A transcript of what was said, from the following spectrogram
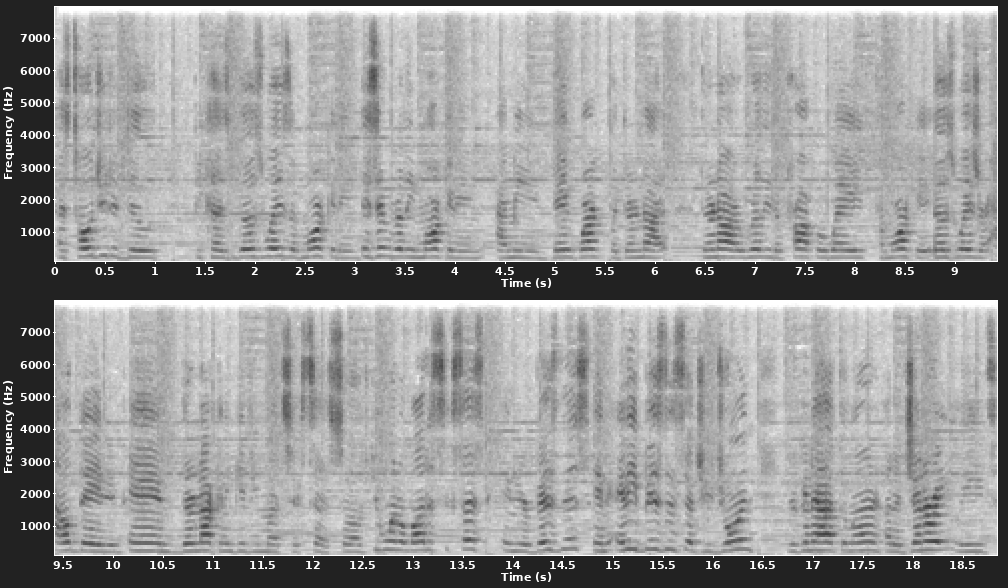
has told you to do because those ways of marketing isn't really marketing. I mean, they work, but they're not they're not really the proper way to market. Those ways are outdated and they're not going to give you much success. So if you want a lot of success in your business, in any business that you join, you're going to have to learn how to generate leads,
